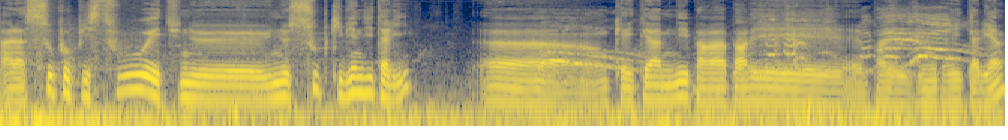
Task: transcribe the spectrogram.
Ah, la soupe au pistou est une, une soupe qui vient d'Italie, euh, qui a été amenée par, par, les, par les immigrés italiens.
